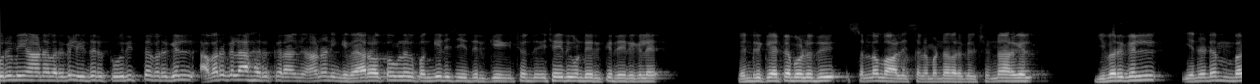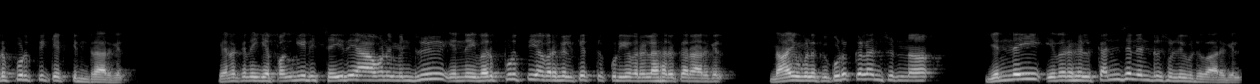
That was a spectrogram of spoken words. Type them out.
உரிமையானவர்கள் இதற்கு உரித்தவர்கள் அவர்களாக இருக்கிறாங்க. ஆனா நீங்க வேற ஒருத்தவங்களுக்கு பங்கீடு செய்திருக்கீ செய்து கொண்டு இருக்கிறீர்களே என்று கேட்டபொழுது சல்லா அலிஸ்லாம் அவர்கள் சொன்னார்கள் இவர்கள் என்னிடம் வற்புறுத்தி கேட்கின்றார்கள். எனக்கு நீங்க பங்கீடு செய்தே ஆகணும் என்று என்னை வற்புறுத்தி அவர்கள் கேட்கக்கூடியவர்களாக இருக்கிறார்கள். நான் உங்களுக்கு கொடுக்கலன்னு சொன்னா என்னை இவர்கள் கஞ்சன் என்று சொல்லிவிடுவார்கள்.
